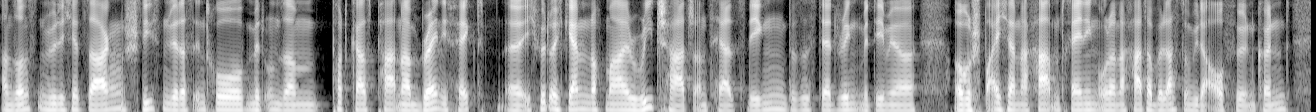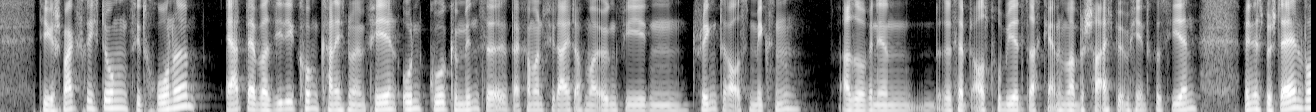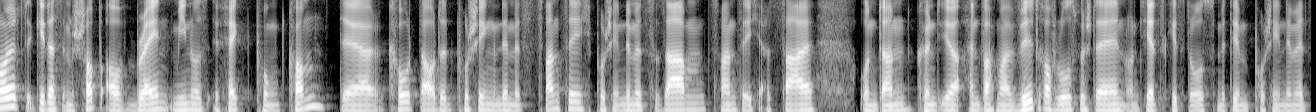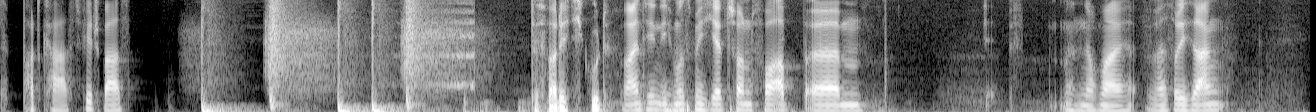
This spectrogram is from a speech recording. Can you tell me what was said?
Ansonsten würde ich jetzt sagen, schließen wir das Intro mit unserem Podcast-Partner Brain Effect. Äh, ich würde euch gerne nochmal Recharge ans Herz legen. Das ist der Drink, mit dem ihr eure Speicher nach hartem Training oder nach harter Belastung wieder auffüllen könnt. Die Geschmacksrichtung Zitrone, Erdbeer-Basilikum kann ich nur empfehlen und Gurke-Minze. Da kann man vielleicht auch mal irgendwie einen Drink draus mixen. Also, wenn ihr ein Rezept ausprobiert, sagt gerne mal Bescheid, würde mich interessieren. Wenn ihr es bestellen wollt, geht das im Shop auf brain-effekt.com. Der Code lautet Pushing Limits 20, Pushing Limits zusammen, 20 als Zahl. Und dann könnt ihr einfach mal wild drauf losbestellen. Und jetzt geht's los mit dem Pushing Limits Podcast. Viel Spaß! Das war richtig gut. Valentin, ich muss mich jetzt schon vorab ähm, nochmal, was wollte ich sagen?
